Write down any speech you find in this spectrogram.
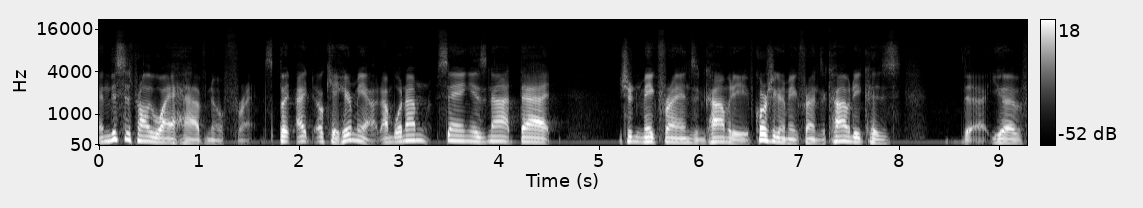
and this is probably why I have no friends. But I, okay, hear me out. I'm, what I'm saying is not that you shouldn't make friends in comedy. Of course, you're gonna make friends in comedy because you have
